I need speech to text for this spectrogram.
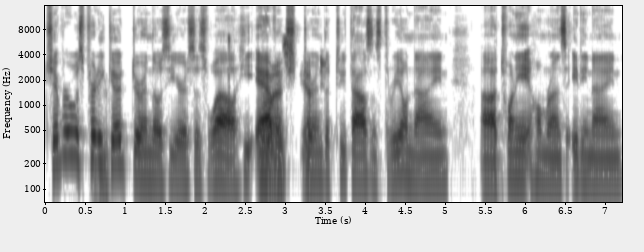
Chipper was pretty good during those years as well. He, Mm-hmm. was, averaged yep. during the 2000s 309, uh, 28 home runs, 89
